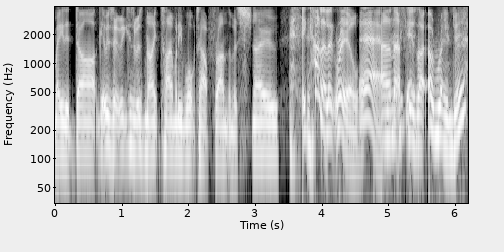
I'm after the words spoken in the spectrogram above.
made it dark. It was because it was nighttime when he walked out front. There was snow. It kind of looked real. Yeah, and that's really like a reindeer,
